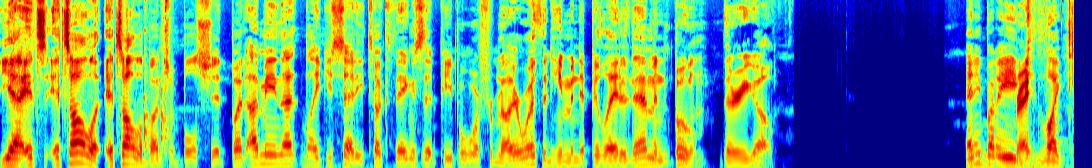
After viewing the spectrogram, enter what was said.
Yeah, it's it's all it's all a bunch of bullshit. But I mean that like you said, he took things that people were familiar with and he manipulated them and boom, there you go. anybody Right? could like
